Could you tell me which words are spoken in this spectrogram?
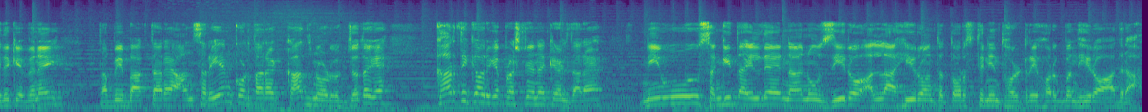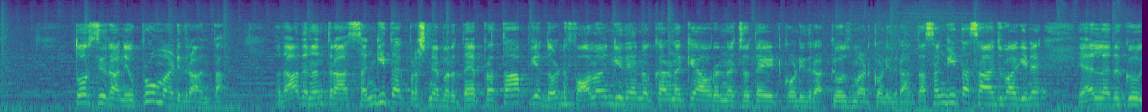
ಇದಕ್ಕೆ ವಿನಯ್ ತಬ್ಬಿ ತಬ್ಬಿಬ್ಬಾಗ್ತಾರೆ. ಆನ್ಸರ್ ಏನು ಕೊಡ್ತಾರೆ? ಕಾದು ನೋಡ್ಬೇಕು. ಜೊತೆಗೆ ಕಾರ್ತಿಕ್ ಅವರಿಗೆ ಪ್ರಶ್ನೆನ ಕೇಳ್ತಾರೆ ನೀವು ಸಂಗೀತ ಇಲ್ಲದೆ ನಾನು ಝೀರೋ ಅಲ್ಲ ಹೀರೋ ಅಂತ ತೋರಿಸ್ತೀನಿ ಅಂತ ಹೊರಟ್ರಿ, ಹೊರಗೆ ಬಂದು ಹೀರೋ ಆದ್ರ? ತೋರಿಸಿದ್ರಾ, ನೀವು ಪ್ರೂವ್ ಮಾಡಿದ್ರಾ ಅಂತ? ಅದಾದ ನಂತರ ಸಂಗೀತ ಪ್ರಶ್ನೆ ಬರುತ್ತೆ, ಪ್ರತಾಪ್ಗೆ ದೊಡ್ಡ ಫಾಲೋಯಿಂಗ್ ಇದೆ ಅನ್ನೋ ಕಾರಣಕ್ಕೆ ಅವರನ್ನ ಜೊತೆ ಇಟ್ಕೊಂಡಿದ್ರ ಕ್ಲೋಸ್ ಮಾಡ್ಕೊಂಡಿದ್ರ ಅಂತ. ಸಂಗೀತ ಸಹಜವಾಗಿನೇ ಎಲ್ಲದಕ್ಕೂ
